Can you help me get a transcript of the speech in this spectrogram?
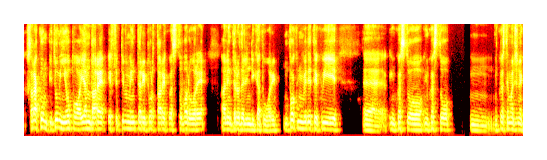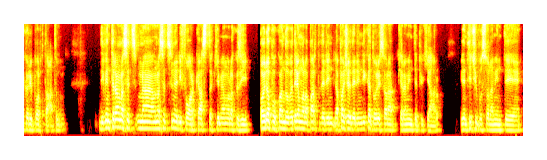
sarà, compito mio poi andare effettivamente a riportare questo valore all'interno degli indicatori. Un po' come vedete qui eh, in, questo, in, questo, mh, mm, in, questa immagine che ho riportato. Diventerà una, sez- una, una, sezione di forecast, chiamiamola così. Poi dopo quando vedremo la, parte la pagina degli indicatori sarà chiaramente più chiaro. Vi anticipo solamente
